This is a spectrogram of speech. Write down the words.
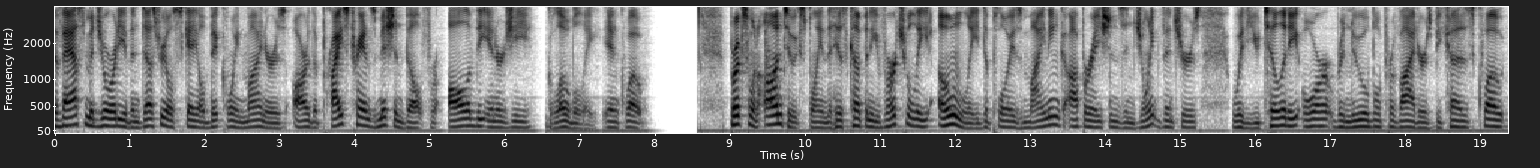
The vast majority of industrial scale Bitcoin miners are the price transmission belt for all of the energy globally, end quote. Brooks went on to explain that his company virtually only deploys mining operations in joint ventures with utility or renewable providers because, quote,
